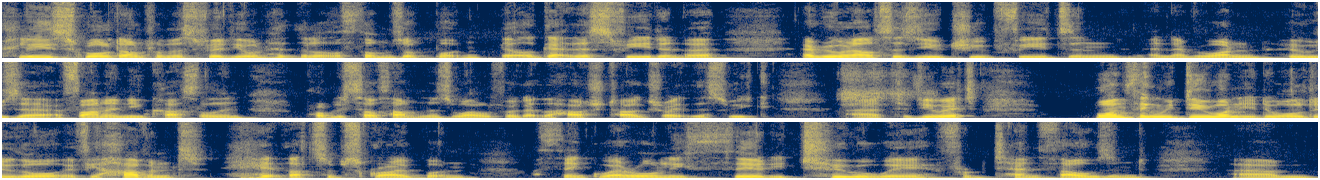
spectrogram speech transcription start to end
please scroll down from this video and hit the little thumbs up button. It'll get this feed into everyone else's YouTube feeds and, and everyone who's a fan of Newcastle and probably Southampton as well, if we get the hashtags right this week uh, to view it. One thing we do want you to all do, though, if you haven't, hit that subscribe button. I think we're only 32 away from 10,000. Um,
